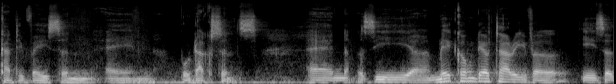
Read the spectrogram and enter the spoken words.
cultivation and productions. And the uh, Mekong Delta River is uh,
